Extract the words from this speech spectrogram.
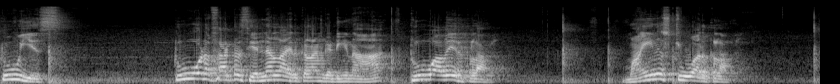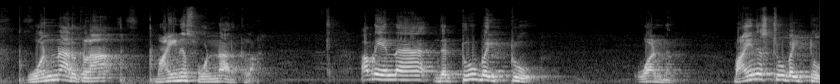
two is டூவோட ஃபேக்டர்ஸ் என்னெல்லாம் இருக்கலாம்னு கேட்டிங்கன்னா டூவாகவே இருக்கலாம். மைனஸ் டூவாக இருக்கலாம். ஒன்னாக இருக்கலாம் மைனஸ் ஒன்னாக இருக்கலாம். அப்படி என்ன? இந்த two by two one minus two by two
